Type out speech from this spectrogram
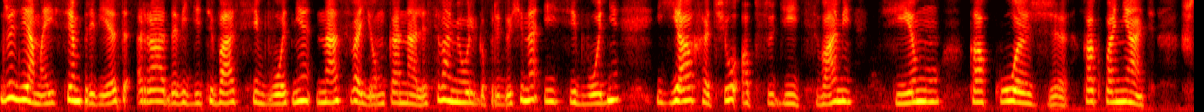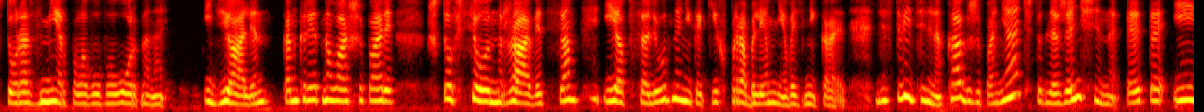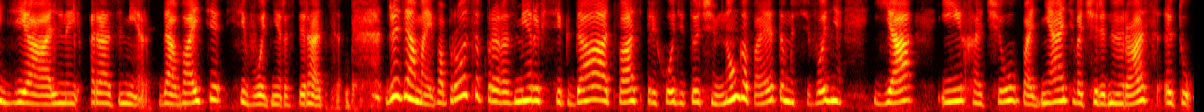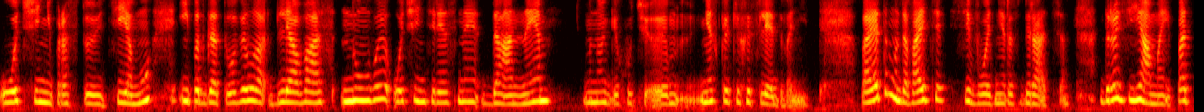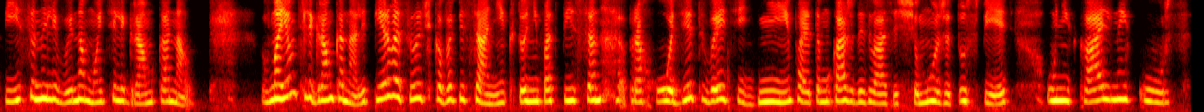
Друзья мои, всем привет! Рада видеть вас сегодня на своем канале. С вами Ольга Придухина и сегодня я хочу обсудить с вами тему, какой же, как понять, что размер полового органа идеален конкретно вашей паре, что все нравится и абсолютно никаких проблем не возникает. Действительно, как же понять, что для женщины это идеальный размер? Давайте сегодня разбираться. Друзья мои, вопросов про размеры всегда от вас приходит очень много, поэтому сегодня я и хочу поднять в очередной раз эту очень непростую тему и подготовила для вас новые очень интересные данные многих уч... Эм, нескольких исследований. Поэтому давайте сегодня разбираться. Друзья мои, подписаны ли вы на мой телеграм-канал? В моем телеграм-канале первая ссылочка в описании. Кто не подписан, проходит в эти дни, поэтому каждый из вас еще может успеть. Уникальный курс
